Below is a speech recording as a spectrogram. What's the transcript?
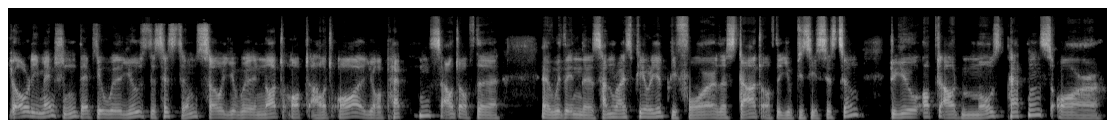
You already mentioned that you will use the system, so you will not opt out all your patents out of the uh, within the sunrise period before the start of the UPC system. Do you opt out most patents, or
